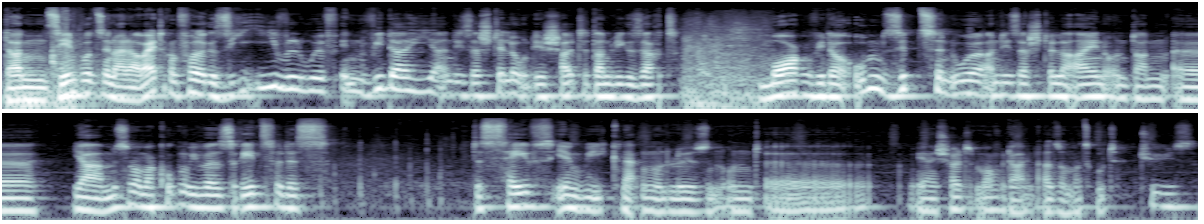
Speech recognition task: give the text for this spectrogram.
dann sehen wir uns in einer weiteren Folge The Evil Within wieder hier an dieser Stelle. Und ihr schaltet dann, wie gesagt, morgen wieder um 17 Uhr an dieser Stelle ein. Und dann, äh, ja, müssen wir mal gucken, wie wir das Rätsel des, des Saves irgendwie knacken und lösen. Und, äh, ja, ich schalte morgen wieder ein. Also macht's gut. Tschüss.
